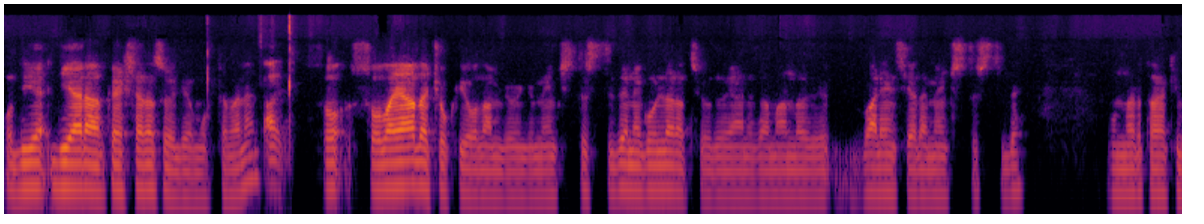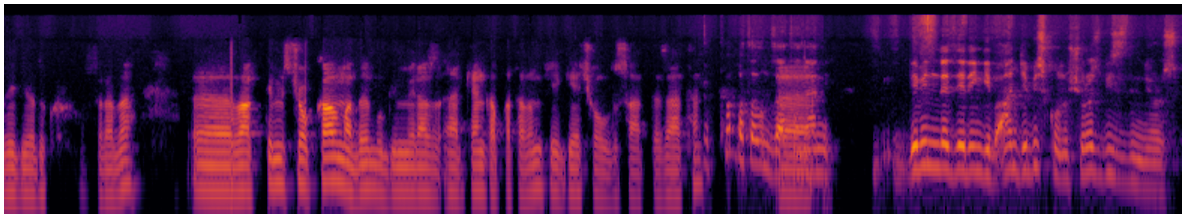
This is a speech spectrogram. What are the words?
O diğer, diğer arkadaşlara söylüyor muhtemelen. Aynen. So, sol ayağı da çok iyi olan bir oyuncu. Manchester City'de ne goller atıyordu yani zamanında Valencia'da Manchester City'de. Onları takip ediyorduk o sırada. Ee, vaktimiz çok kalmadı. Bugün biraz erken kapatalım ki geç oldu saatte zaten. Kapatalım zaten. Ee, yani demin de dediğin gibi anca biz konuşuyoruz, biz dinliyoruz.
